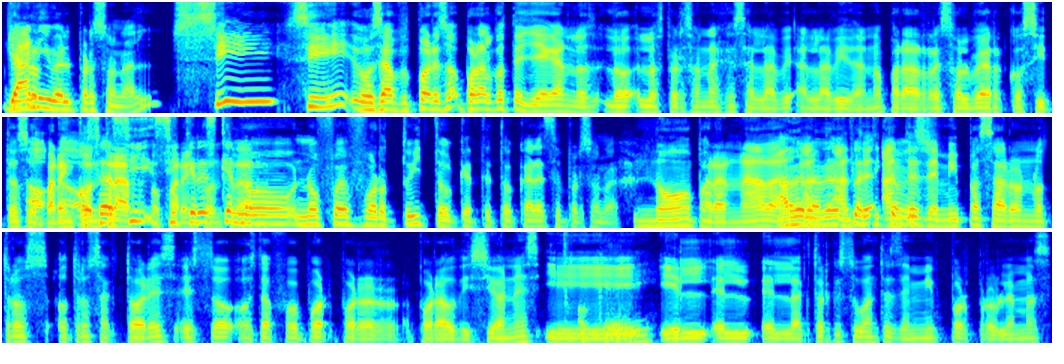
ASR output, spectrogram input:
¿Ya a nivel personal? Sí, sí. O sea, por eso, por algo te llegan los, los, personajes a la, a la, vida, ¿no? Para resolver cositas o, para encontrar. O sea, sí, crees que no, no fue fortuito que te tocara ese personaje. No, para nada. A ver, a ver, antes, antes, de mí pasaron otros, otros actores. Esto, esto fue por, por, por audiciones y, y el, el, el, actor que estuvo antes de mí por problemas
